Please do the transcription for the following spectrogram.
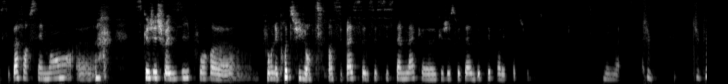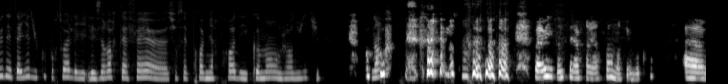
c'est pas forcément ce que j'ai choisi pour, euh, pour les prods suivantes. Enfin, c'est pas ce, système-là que, que j'ai souhaité adopter pour les prods suivantes. Mais ouais. Tu, tu, peux détailler du coup pour toi les, les erreurs que tu as fait euh, sur cette première prod et comment aujourd'hui tu. Beaucoup. Non, bah oui, quand c'est la première fois, on en fait beaucoup. Euh,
